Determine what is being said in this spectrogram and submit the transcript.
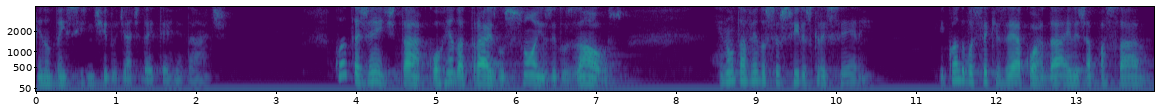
e não têm sentido diante da eternidade? Quanta gente está correndo atrás dos sonhos e dos alvos e não está vendo seus filhos crescerem. E quando você quiser acordar, eles já passaram.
